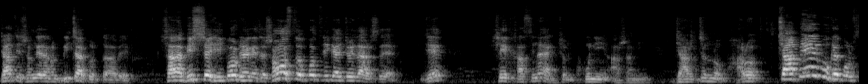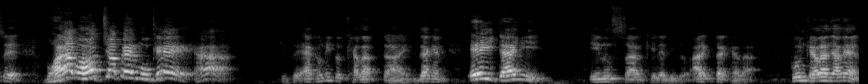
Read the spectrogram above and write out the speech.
জাতিসংঘের এখন বিচার করতে হবে। সারা বিশ্বে রিপোর্ট হয়ে গেছে, সমস্ত পত্রিকায় চলে আসছে যে শেখ হাসিনা একজন খুনি আসামি, যার জন্য ভারত চাপের মুখে পড়ছে, ভয়াবহ চাপের মুখে হ্যাঁ। কিন্তু এখনই তো খেলার টাইম দেখেন, এই টাইমই ইনুস স্যার খেলে দিল। আরেকটা খেলা। কোন খেলা জানেন?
